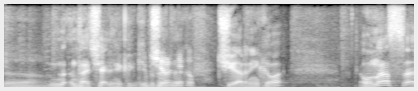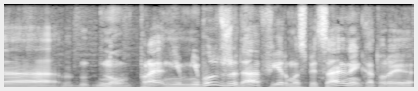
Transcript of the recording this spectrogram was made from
Э, начальника ГИБДД Черников. Черникова, У нас, э, ну, не, будут же, да, фирмы специальные, которые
